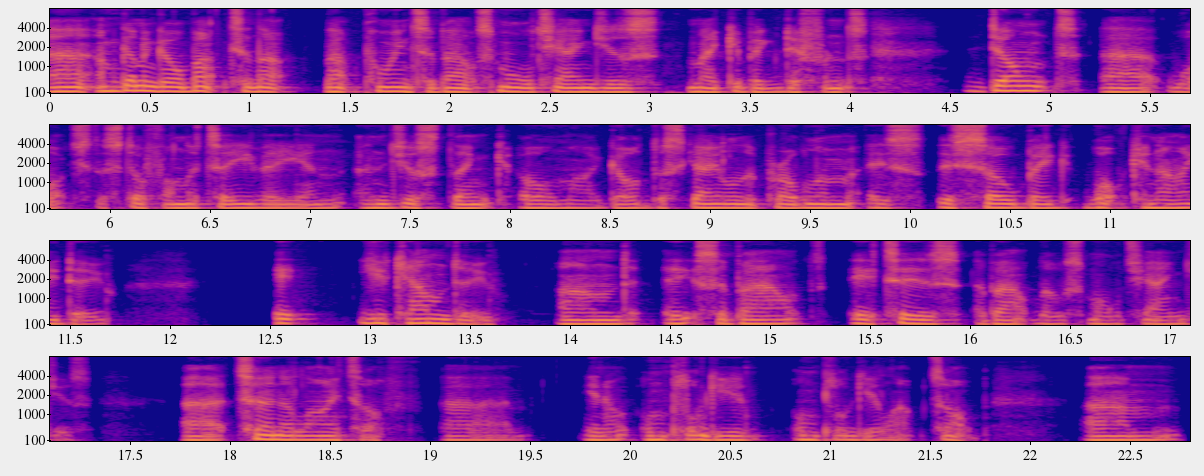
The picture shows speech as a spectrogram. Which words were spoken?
Uh, I'm going to go back to that, that point about small changes make a big difference. Don't uh, watch the stuff on the TV and, and just think, oh my God, the scale of the problem is, is so big. What can I do? It You can do. And it's about, it is about those small changes. Uh, turn a light off, uh, you know, unplug your, unplug your laptop. Um,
